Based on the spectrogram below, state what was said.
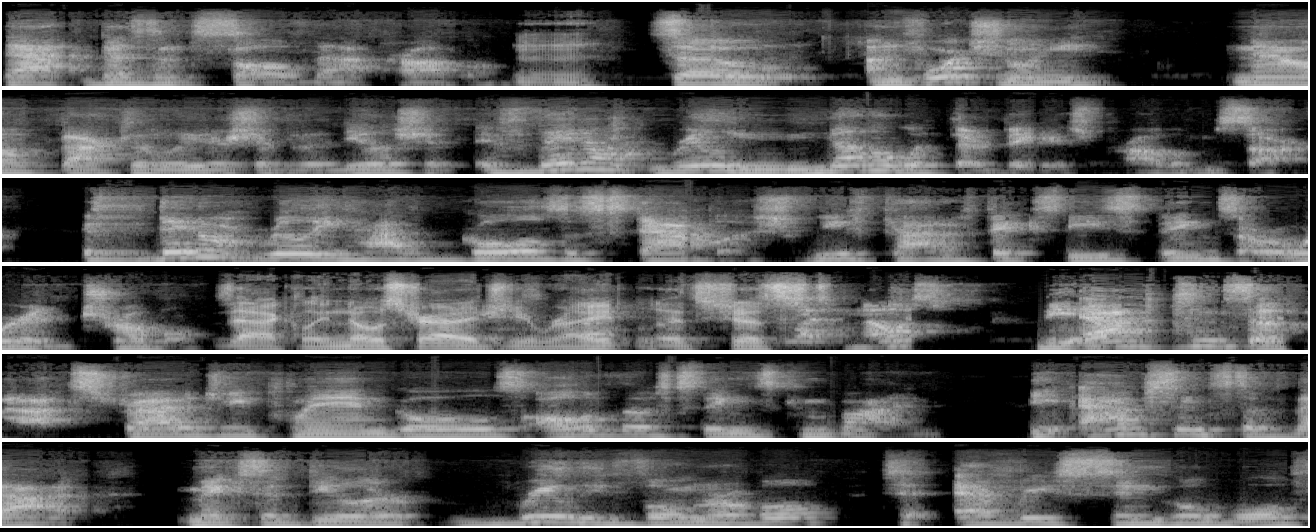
that doesn't solve that problem. Mm. So unfortunately, now back to the leadership of the dealership. If they don't really know what their biggest problems are, if they don't really have goals established, we've got to fix these things or we're in trouble. Exactly. No strategy, right? Let's just no, the absence of that strategy, plan, goals, all of those things combined. The absence of that makes a dealer really vulnerable to every single wolf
